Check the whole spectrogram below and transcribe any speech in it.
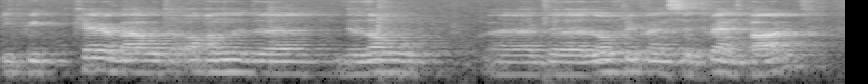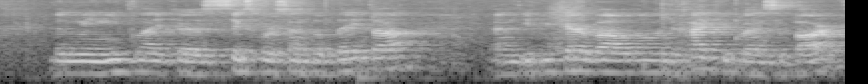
if we care about only the, the low uh, the low frequency trend part, then we need like 6% uh, of data. And if we care about only the high frequency part,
